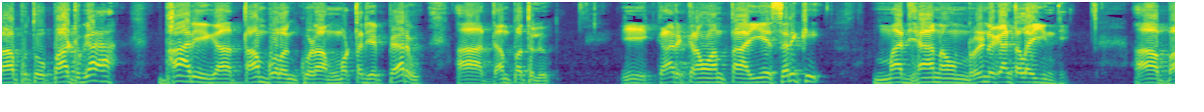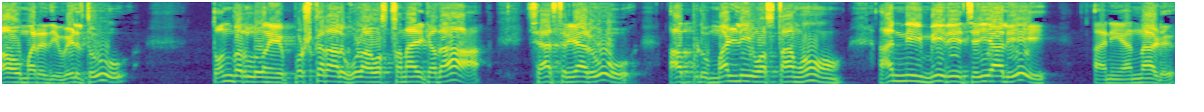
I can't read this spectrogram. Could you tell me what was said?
చాపుతో పాటుగా భారీగా తాంబూలం కూడా ముట్టజెప్పారు ఆ దంపతులు. ఈ కార్యక్రమం అంతా అయ్యేసరికి మధ్యాహ్నం రెండు గంటలయ్యింది. ఆ బావుమరిది వెళుతూ తొందరలోనే పుష్కరాలు కూడా వస్తున్నాయి కదా శాస్త్రి గారు అప్పుడు మళ్ళీ వస్తాము అన్నీ మీరే చెయ్యాలి అని అన్నాడు.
